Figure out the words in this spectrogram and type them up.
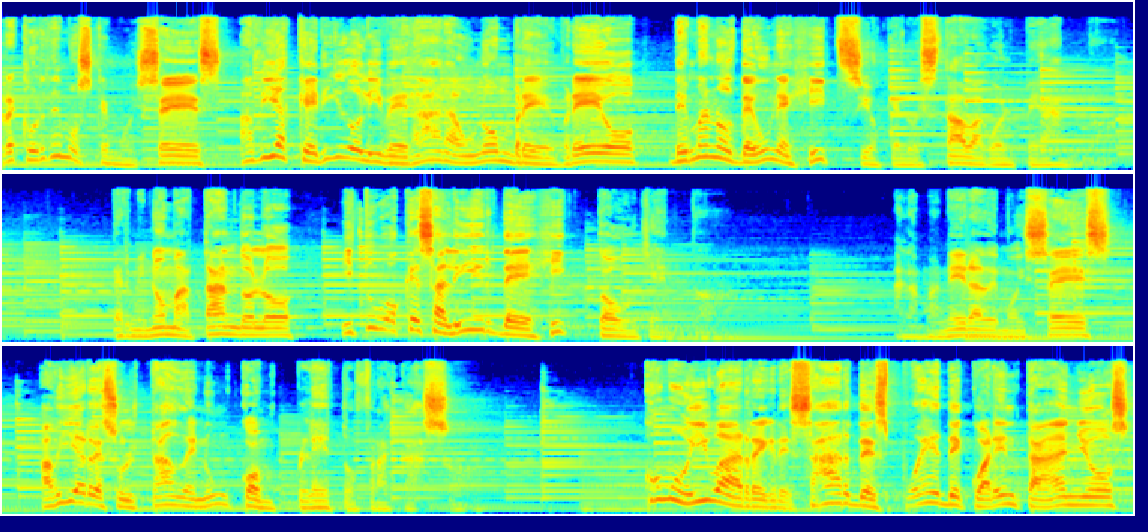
Recordemos que Moisés había querido liberar a un hombre hebreo de manos de un egipcio que lo estaba golpeando. Terminó matándolo y tuvo que salir de Egipto huyendo. A la manera de Moisés, había resultado en un completo fracaso. ¿Cómo iba a regresar después de 40 años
